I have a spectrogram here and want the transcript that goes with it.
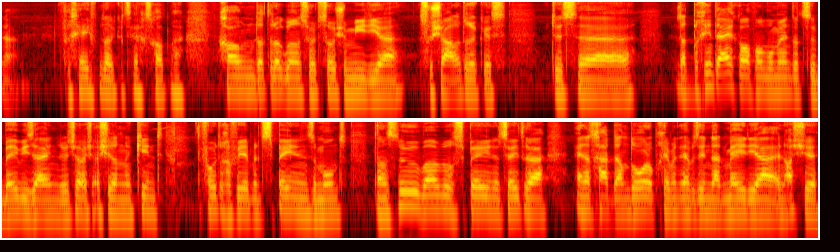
ja, vergeef me dat ik het zeg, schat, maar gewoon dat er ook wel een soort social media, sociale druk is. Dus eh, dat begint eigenlijk al van het moment dat ze baby zijn. Dus als je, als je dan een kind fotografeert met spenen in zijn mond, dan is het, "Oeh, waarom nog spenen, et cetera. En dat gaat dan door. Op een gegeven moment hebben ze inderdaad media. En als je.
